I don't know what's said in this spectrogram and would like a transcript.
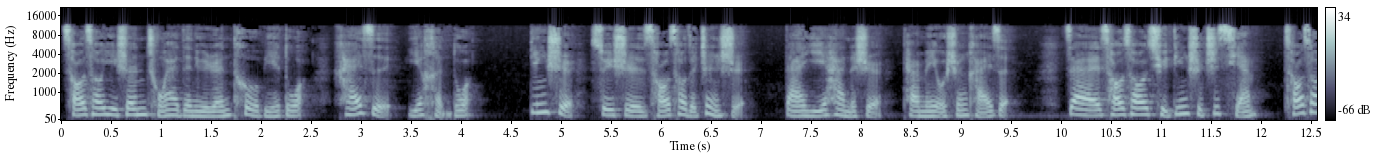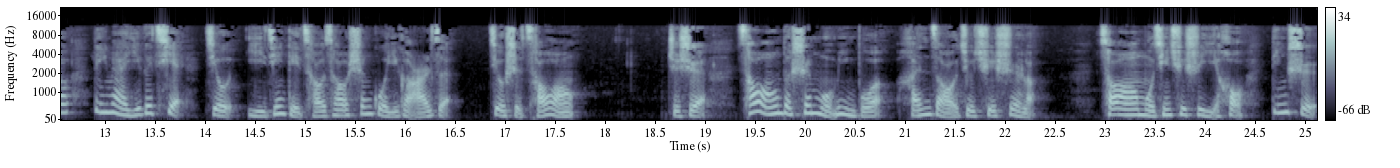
曹操一生宠爱的女人特别多，孩子也很多。丁氏虽是曹操的正室，但遗憾的是，他没有生孩子。在曹操娶丁氏之前，曹操另外一个妾就已经给曹操生过一个儿子，就是曹昂。只是曹昂的生母命薄，很早就去世了。曹昂母亲去世以后，丁氏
